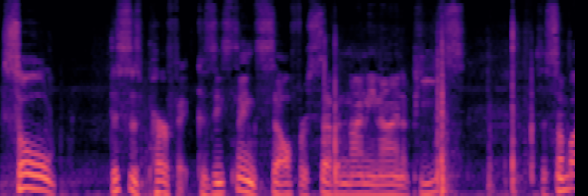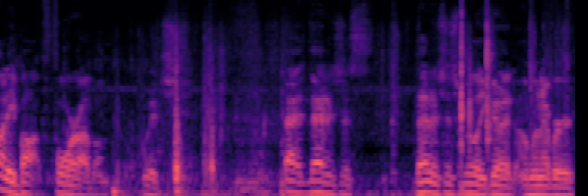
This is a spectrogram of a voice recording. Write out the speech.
sold. This is perfect because these things sell for $7.99 a piece. So somebody bought four of them, which that that is just that is just really good whenever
